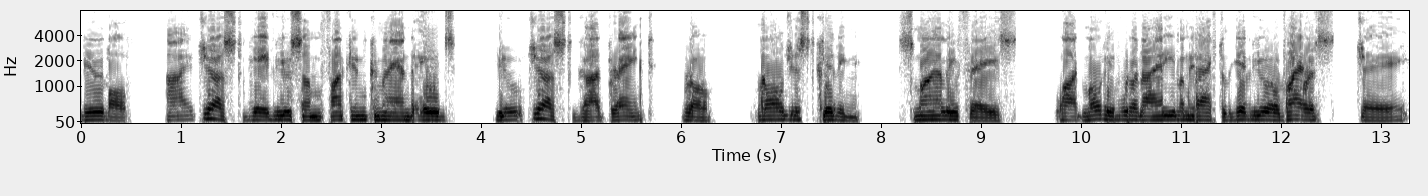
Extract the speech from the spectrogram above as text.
doodle. I just gave you some fucking command aids. You just got pranked, bro. Lol just kidding. Smiley face. What motive would I even have to give you a virus, Jay?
